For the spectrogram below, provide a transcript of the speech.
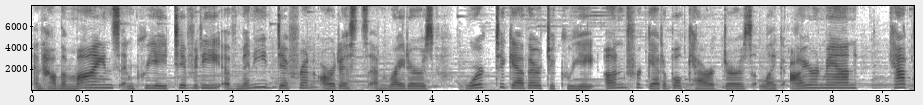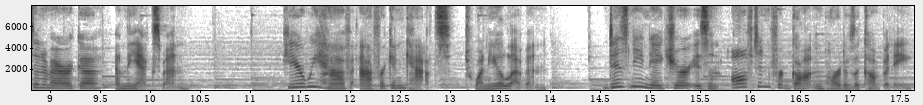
and how the minds and creativity of many different artists and writers work together to create unforgettable characters like Iron Man, Captain America, and the X Men. Here we have African Cats, 2011. Disney Nature is an often forgotten part of the company,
